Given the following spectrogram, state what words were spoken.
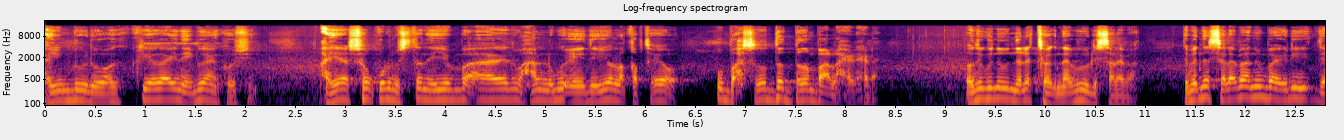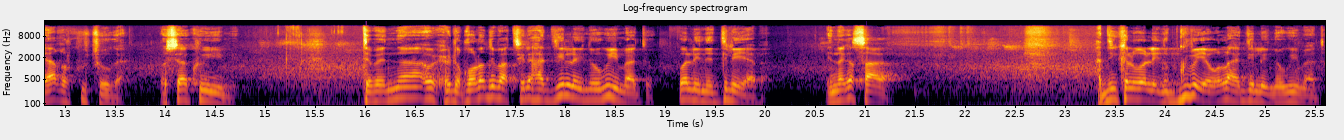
Ayuunbuu yidhi waa kiyagaa ina ibrahim kooshin. Ayaa soo qurmistan iyo waxaan lagu eedeeyo la qabtayoo u baxsado dad badan baa la xidhxidhay odayguna uu nala taagnaa buu yidhi salebaan dabeedna salebaan unbaa yidhi dee aqalkuu joogaa oo saa ku yimi. Dabeedna wuxuu yidhi qoladii baa tiri haddii laynoogu yimaado waa layna dilayaaba inaga saaga haddii kale waa layna gubaya wallahi haddii laynoogu yimaado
